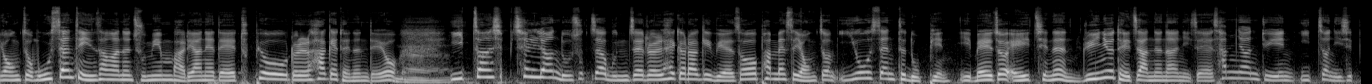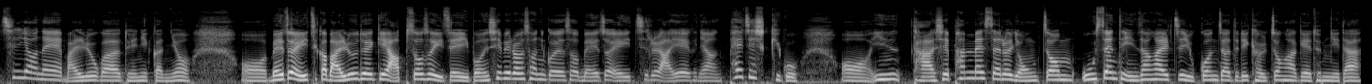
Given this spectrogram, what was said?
0.5센트 인상하는 주민 발의안에 대해 투표를 하게 되는데요. 네. 2017년 노숙자 문제를 해결하기 위해서 판매세 0.25센트 높인 이 메저 H는 리뉴되지 않는 한 이제 3년 뒤인 2027년에 만료가 되니까요. 어, 메저 H가 만료 되기에 앞서서 이제 이번 11월 선거에서 메저 H를 아예 그냥 폐지시키고 어, 인, 다시 판매세를 0.5센트 인상할지 유권자들이 결정하게 됩니다.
